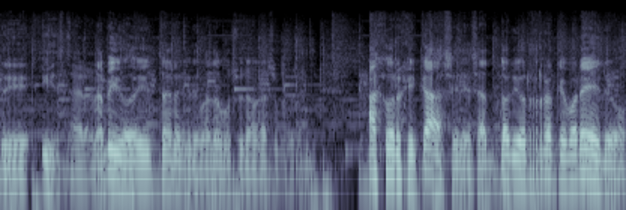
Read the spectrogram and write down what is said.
de Instagram, amigos de Instagram, que le mandamos un abrazo muy grande. A Jorge Cáceres, a Antonio Roque Moreno,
